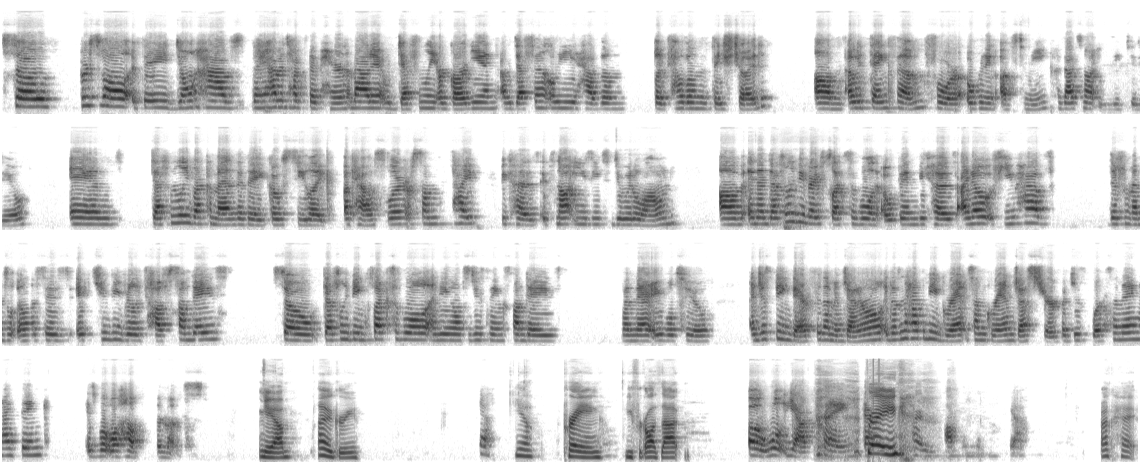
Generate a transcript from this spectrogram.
So, first of all, if they don't have, they haven't talked to their parent about it, I would definitely, or guardian, I would definitely have them like tell them that they should. um, I would thank them for opening up to me because that's not easy to do. And definitely recommend that they go see like a counselor of some type because it's not easy to do it alone. Um, and then definitely be very flexible and open because I know if you have different mental illnesses, it can be really tough some days. So definitely being flexible and being able to do things some days when they're able to, and just being there for them in general. It doesn't have to be a grand, some grand gesture, but just listening, I think, is what will help the most. Yeah, I agree. Yeah. Yeah. Praying. You forgot that. Oh well, yeah, praying. Praying. part of the topic. Yeah. Okay.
